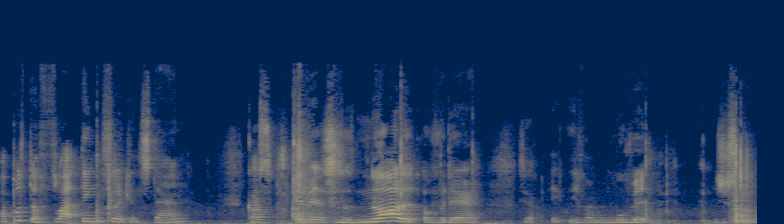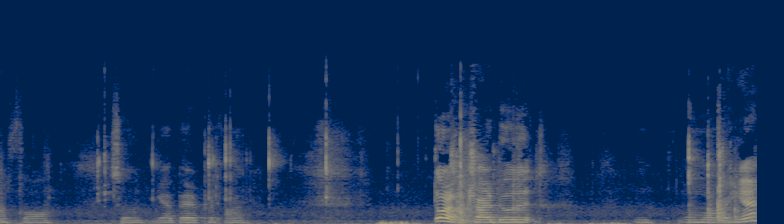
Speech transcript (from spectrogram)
I put the flat thing so it can stand. Cause if it's not over there, so if I remove it, it's just gonna fall. So yeah, better put it on. Don't ever try to do it. One more right here.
